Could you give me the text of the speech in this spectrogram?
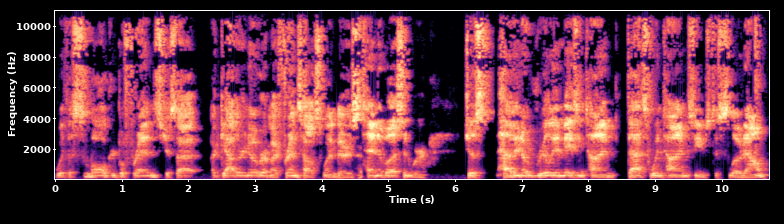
with a small group of friends, just at a gathering over at my friend's house when there's 10 of us and we're just having a really amazing time. That's when time seems to slow down.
